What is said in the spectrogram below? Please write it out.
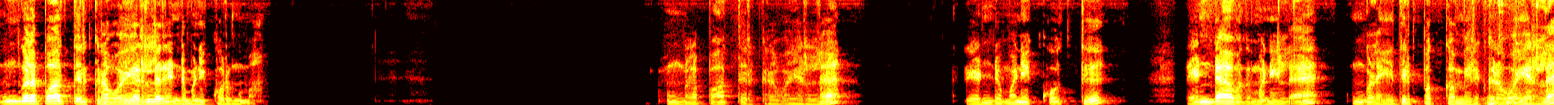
உங்களை பார்த்து இருக்கிற ஒயரில் ரெண்டு மணிக்கு வருங்கம்மா உங்களை பார்த்து இருக்கிற ஒயரில் ரெண்டு மணி கொத்து. ரெண்டாவது மணியில் உங்களை எதிர்ப்பக்கம் இருக்கிற ஒயரில்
